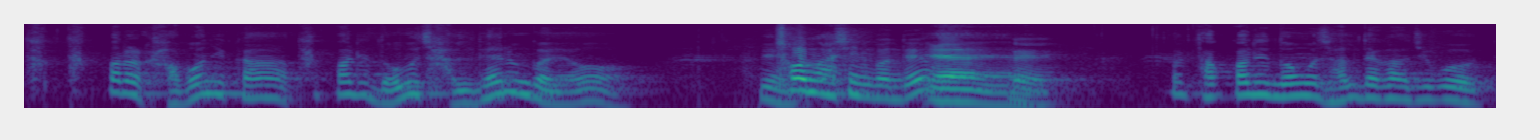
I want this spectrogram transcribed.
탁, 탁발을 가보니까 탁발이 너무 잘 되는 거예요. 예. 처음 하시는 건데요? 예, 예. 네. 그 탁발이 너무 잘 돼가지고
